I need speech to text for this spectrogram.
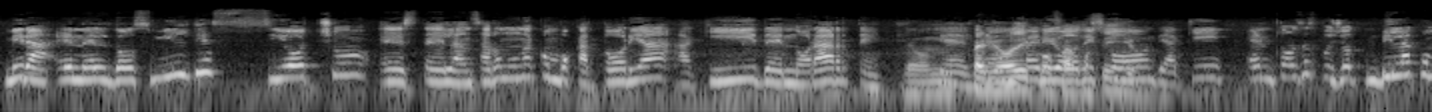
Mira, en el 2018 este, lanzaron una convocatoria aquí de Norarte. De un, periódico, de aquí. Entonces, pues yo vi la convocatoria,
